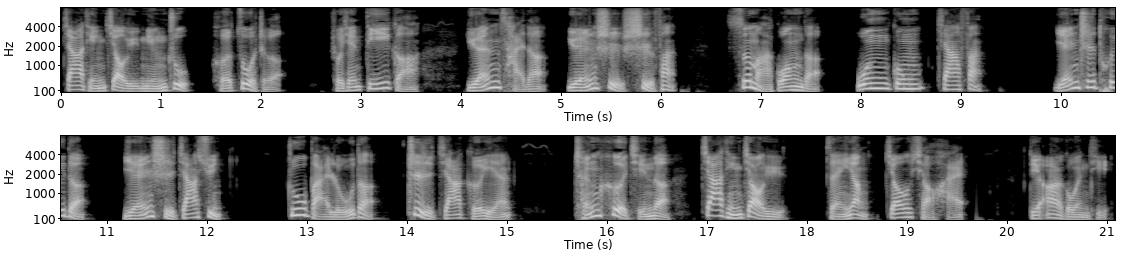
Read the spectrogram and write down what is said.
家庭教育名著和作者。首先第一个啊，袁采的《袁氏示范》，司马光的《温公家范》，颜之推的《颜氏家训》，朱柏庐的《治家格言》，陈鹤琴的《家庭教育》。怎样教小孩？第二个问题，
